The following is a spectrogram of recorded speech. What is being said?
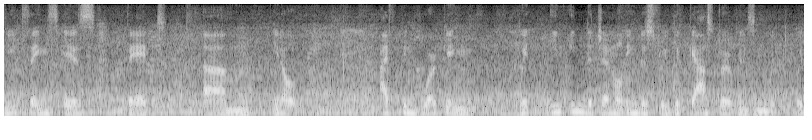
neat things is that um, you know I've been working with in, in the general industry with gas turbines and with, with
